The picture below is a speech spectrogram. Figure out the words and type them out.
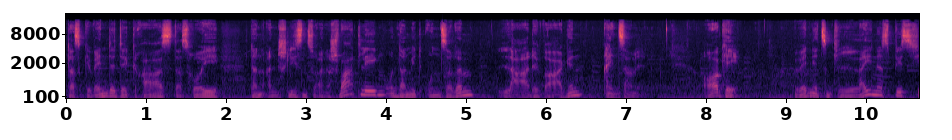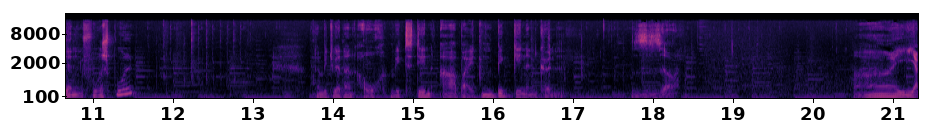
das gewendete Gras, das Heu, dann anschließend zu einer Schwad legen und dann mit unserem Ladewagen einsammeln. Okay, wir werden jetzt ein kleines bisschen vorspulen, damit wir dann auch mit den Arbeiten beginnen können. So. Ah ja.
